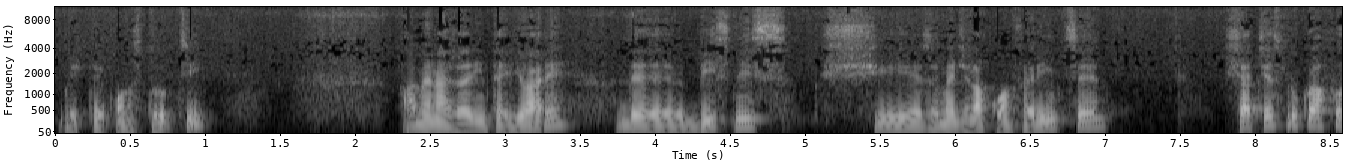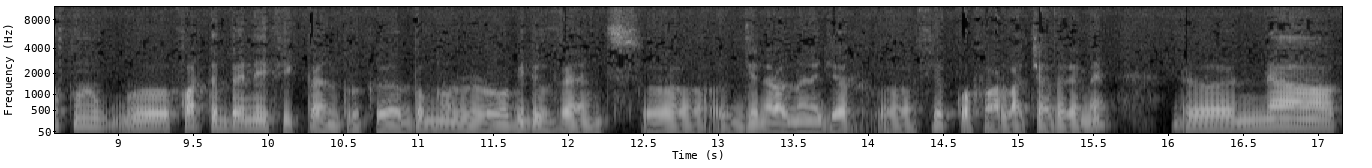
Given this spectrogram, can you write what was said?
deci de construcții, amenajări interioare, de business și să mergem la conferințe. Și acest lucru a fost un uh, foarte benefic pentru că domnul Ovidiu Venț, uh, general manager uh, SIEP Cofar la CAVRM, uh, ne-a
